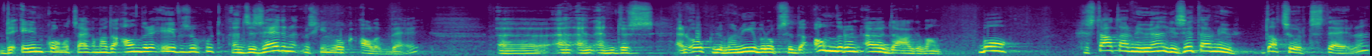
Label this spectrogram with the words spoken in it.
De een kon het zeggen, maar de andere even zo goed. En ze zeiden het misschien ook allebei. Uh, en, en, en, dus, en ook de manier waarop ze de anderen uitdaagden. Van, bon, je staat daar nu, hè, je zit daar nu. Dat soort stijlen.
